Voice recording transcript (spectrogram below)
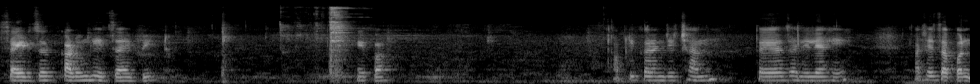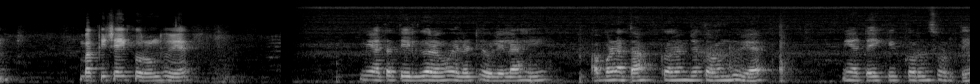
साईडचं काढून घ्यायचं आहे पीठ. हे पा आपली करंजी छान तयार झालेली आहे. असेच आपण बाकीच्याही करून घेऊयात. मी आता तेल गरम व्हायला ठेवलेलं आहे. आपण आता करंज्या तळून घेऊयात. मी आता एक एक करून सोडते.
